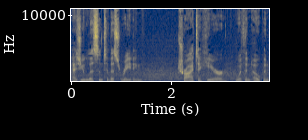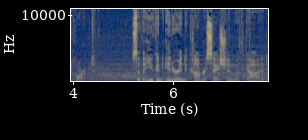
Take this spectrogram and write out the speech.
As you listen to this reading, try to hear with an open heart so that you can enter into conversation with God,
